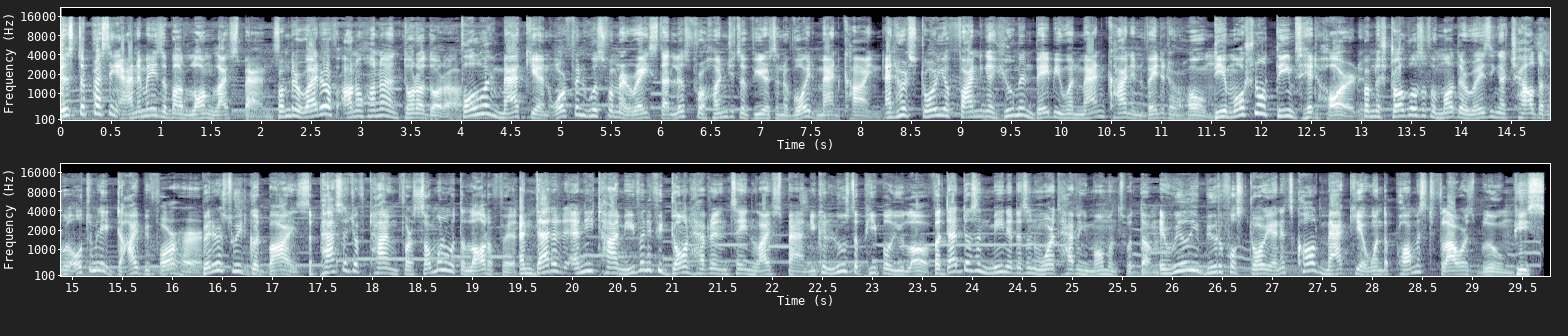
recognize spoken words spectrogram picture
This depressing anime is about long lifespans. From the writer of Anohana and Toradora, following Maquia, an orphan who is from a race that lives for hundreds of years and avoid mankind, and her story of finding a human baby when mankind invaded her home. The emotional themes hit hard, from the struggles of a mother raising a child that will ultimately die before her, bittersweet goodbyes, the passage of time for someone with a lot of it, and that at any time, even if you don't have an insane lifespan, you can lose the people you love, but that doesn't mean it isn't worth having moments with them. A really beautiful story and it's called Maquia when the promised flowers bloom. Peace.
